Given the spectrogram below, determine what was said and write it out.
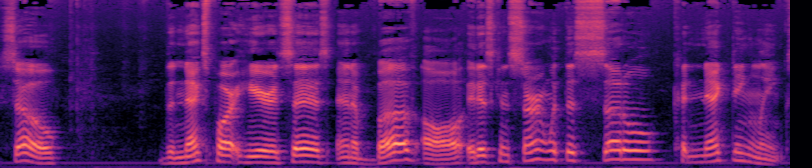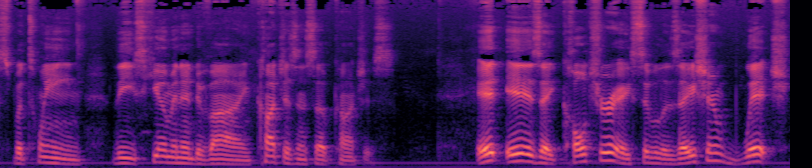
So, the next part here it says, and above all, it is concerned with the subtle connecting links between these human and divine, conscious and subconscious. It is a culture, a civilization which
